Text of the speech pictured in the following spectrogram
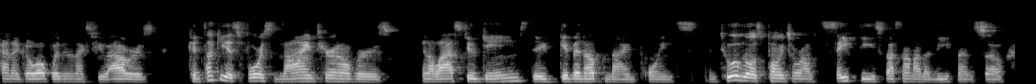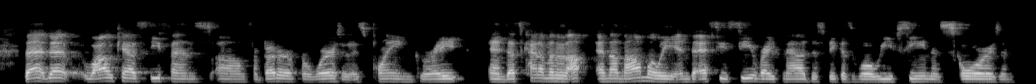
kind of go up within the next few hours. Kentucky has forced nine turnovers in the last two games, they've given up nine points, and two of those points were on safety, so that's not on the defense. So that that Wildcats defense, um, for better or for worse, is playing great, and that's kind of an, an anomaly in the SEC right now, just because of what we've seen in scores and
